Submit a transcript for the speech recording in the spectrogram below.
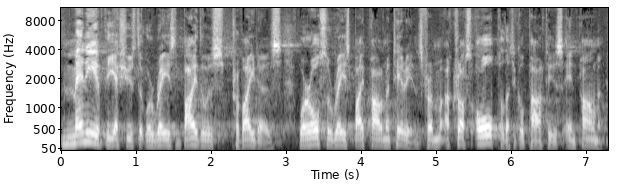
many of the issues that were raised by those providers were also raised by parliamentarians from across all political parties in Parliament.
